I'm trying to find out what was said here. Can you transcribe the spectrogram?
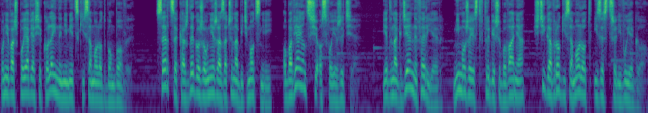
ponieważ pojawia się kolejny niemiecki samolot bombowy. Serce każdego żołnierza zaczyna bić mocniej, obawiając się o swoje życie. Jednak dzielny Ferrier, mimo że jest w trybie szybowania, ściga wrogi samolot i zestrzeliwuje go.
